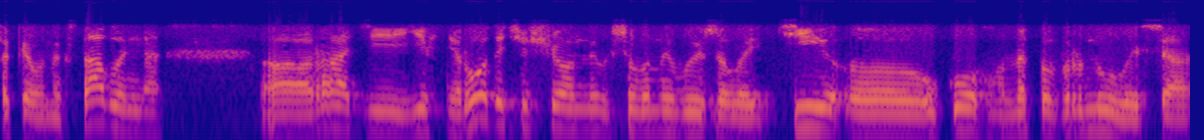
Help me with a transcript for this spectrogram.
таке у них ставлення. Раді їхні родичі, що вони що вони вижили. Ті, у кого не повернулися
